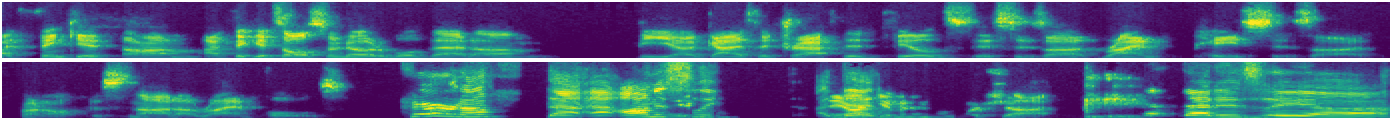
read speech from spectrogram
I think it. Um, I think it's also notable that um, the uh, guys that drafted Fields. This is uh, Ryan Pace's uh, front office, not uh, Ryan Poles. Fair enough. That honestly, they that, are giving him one more shot. that, that is a uh,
